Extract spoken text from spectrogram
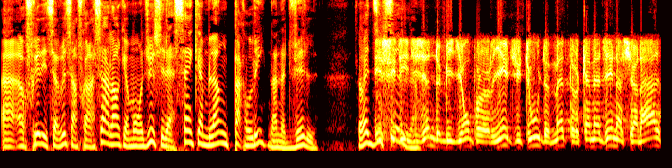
à offrir des services en français alors que, mon Dieu, c'est la cinquième langue parlée dans notre ville? Ça va être Et c'est des là. dizaines de millions pour rien du tout de mettre le Canadien national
